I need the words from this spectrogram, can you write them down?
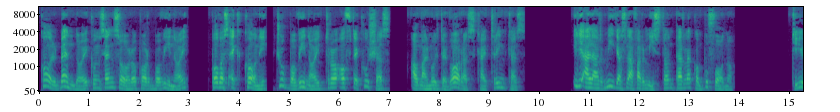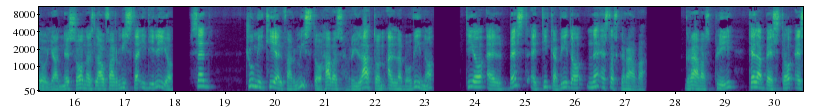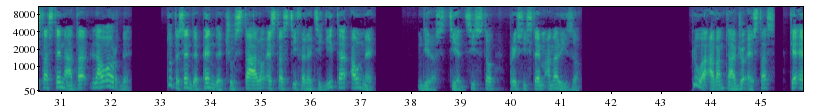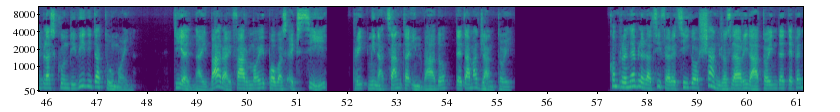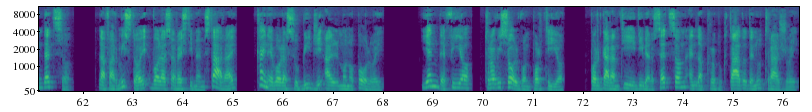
Col bendoi cun sensoro por bovinoi povas ecconi ciu bovinoi tro ofte cusas au malmulte voras cae trincas. Ili alarmigas la farmiston per la compufono. Tio ja ne sonas lau farmista idilio, sed Ciu mi kiel farmisto havas rilaton alla bovino, tio el best etica vido ne estas grava. Gravas pli che la besto estas tenata laorde. Tutte sen depende ciu stalo estas tiferezigita au ne, diras ciencisto pri sistem analiso. Plua avantaggio estas che eblas condividi datumoin tiel naibarai farmoi povas excii pri minacanta invado de damagiantoi. Compreneble la ciferecigo changas la rilatoin de dependezzo. La farmistoi volas resti memstarai, cae ne volas subigi al monopoloi. Ien defio trovi solvon por tio, por garantii diversetson en la productado de nutrajoi.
